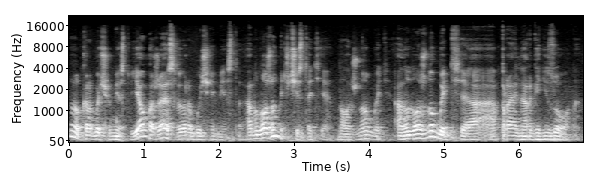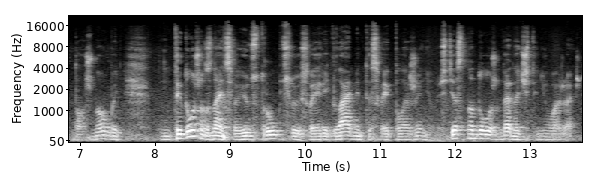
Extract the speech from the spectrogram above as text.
Ну, к рабочему месту. Я уважаю свое рабочее место. Оно должно быть в чистоте? Должно быть. Оно должно быть а, правильно организовано? Должно быть. Ты должен знать свою инструкцию, свои регламенты, свои положения. Ну, естественно, должен, да, иначе ты не уважаешь.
